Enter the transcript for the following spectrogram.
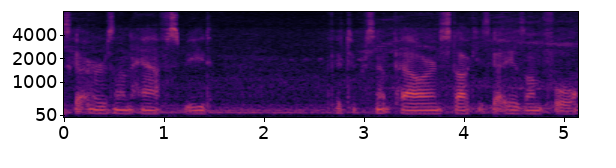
He's got hers on half speed. 50% power, and Stocky's got his on full.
